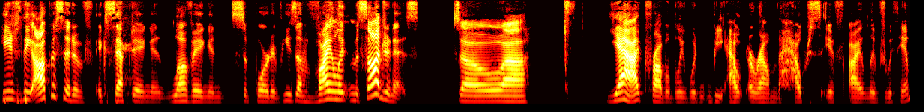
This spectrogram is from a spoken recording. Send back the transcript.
he's the opposite of accepting and loving and supportive. He's a violent misogynist. So, uh, yeah, I probably wouldn't be out around the house if I lived with him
